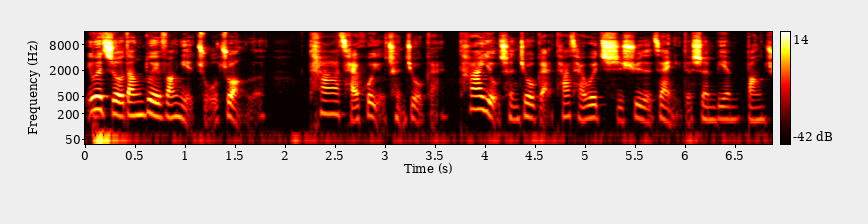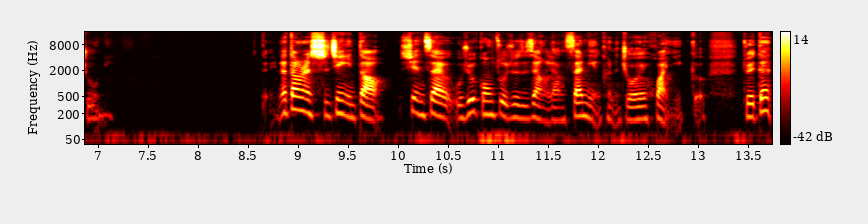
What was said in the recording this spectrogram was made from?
因为只有当对方也茁壮了，他才会有成就感。他有成就感，他才会持续的在你的身边帮助你。对，那当然时间一到，现在我觉得工作就是这样，两三年可能就会换一个。对，但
